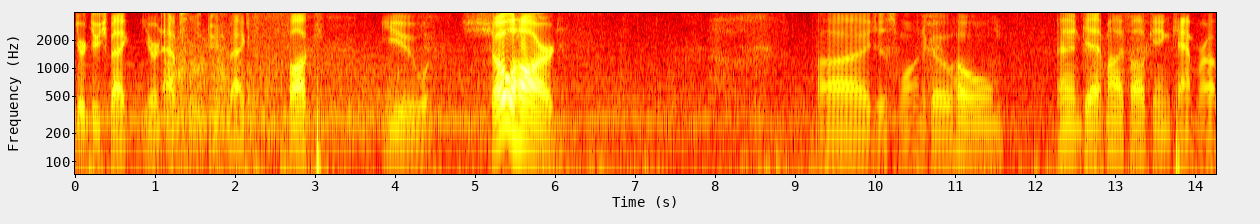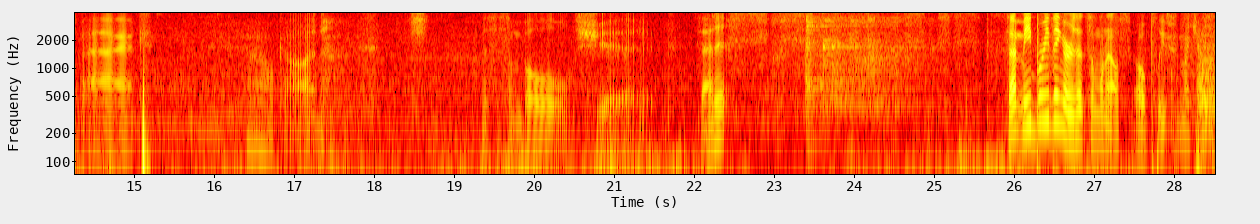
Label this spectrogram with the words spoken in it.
You're a douchebag. You're an absolute douchebag. Fuck you so hard. I just want to go home and get my fucking camera back. Oh god. This is some bullshit. Is that it? Is that me breathing or is that someone else? Oh, please be my camera.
